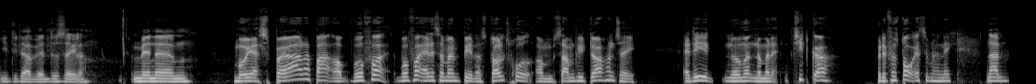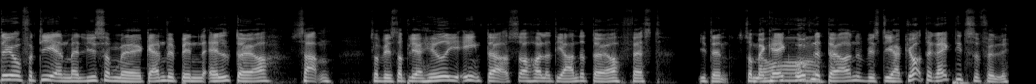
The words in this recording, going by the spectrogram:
I de der ventesaler. Men øhm, Må jeg spørge dig bare om, hvorfor, hvorfor er det så, man binder stoltråd om samtlige dørhåndtag? Er det noget, man, når man tit gør? For det forstår jeg simpelthen ikke. nej, men det er jo fordi, at man ligesom øh, gerne vil binde alle døre sammen. Så hvis der bliver hævet i en dør, så holder de andre døre fast i den. Så man Nå. kan ikke åbne dørene, hvis de har gjort det rigtigt selvfølgelig.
